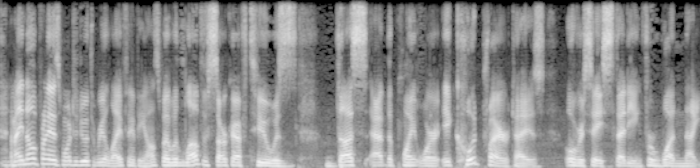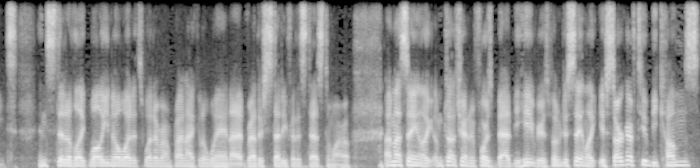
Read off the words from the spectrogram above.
And I mm-hmm. know it probably has more to do with real life than anything else, but I would love if StarCraft 2 was thus at the point where it could prioritize over, say, studying for one night instead of like, well, you know what, it's whatever, I'm probably not going to win. I'd rather study for this test tomorrow. I'm not saying like, I'm not trying to enforce bad behaviors, but I'm just saying like, if StarCraft 2 becomes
